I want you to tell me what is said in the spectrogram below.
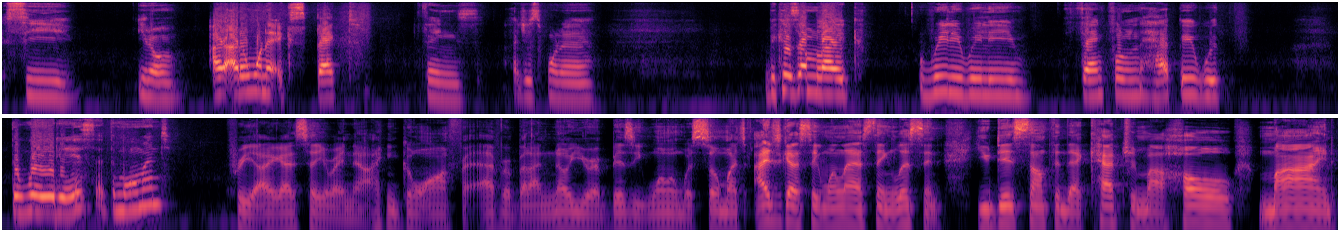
see, you know, I, I don't want to expect things. I just want to, because I'm like really, really thankful and happy with the way it is at the moment. Priya, I gotta tell you right now, I can go on forever, but I know you're a busy woman with so much. I just gotta say one last thing. Listen, you did something that captured my whole mind.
